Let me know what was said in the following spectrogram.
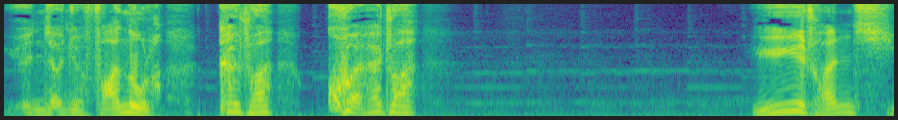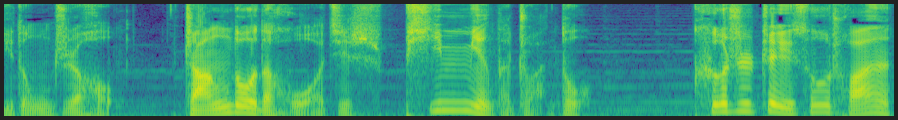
袁将军发怒了，开船，快开船！”渔船启动之后，掌舵的伙计是拼命的转舵，可是这艘船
